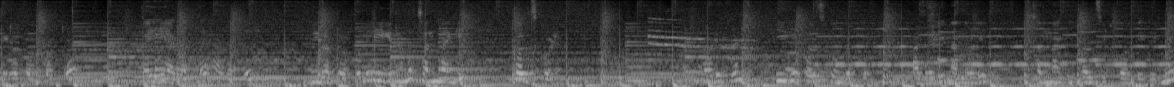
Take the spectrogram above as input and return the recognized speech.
ನೀರು ತೊಳ್ಕೊಂಡ್ರೆ. ಕಹಿ ಆಗುತ್ತೆ, ಹಾಗಾಗಿ ನೀರು ತೊಳ್ಕೊಳ್ಳಿ. ಈಗ ಇದನ್ನು ಚೆನ್ನಾಗಿ ಕಲಿಸ್ಕೊಳ್ಳಿ. ನೋಡಿ ಫ್ರೆಂಡ್ಸ್ ಹೀಗೆ ಕಲಿಸ್ಕೊಬೇಕು ಆಲ್ರೆಡಿ ನಾನು ನೋಡಿ ಚೆನ್ನಾಗಿ ಕಲಿಸಿಟ್ಕೊಂಡಿದ್ದೀನಿ.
